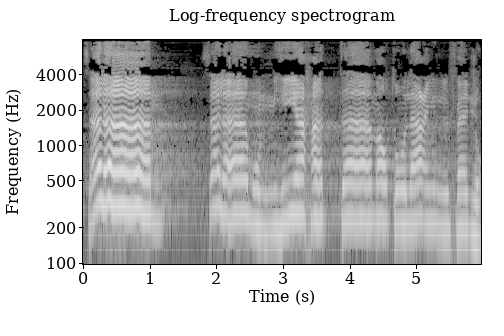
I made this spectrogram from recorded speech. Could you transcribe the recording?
سلام. سلام هي حتى مطلع الفجر.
